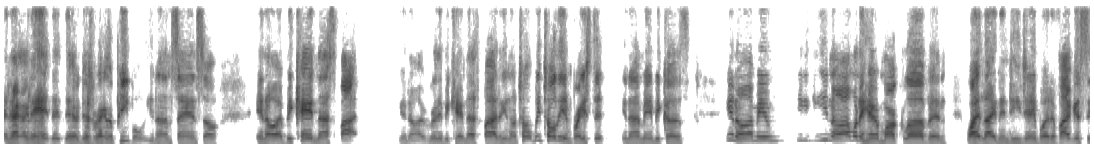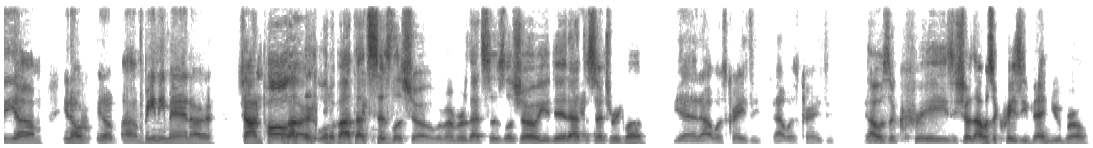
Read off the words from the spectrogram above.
and act like they they're just regular people. You know what I'm saying? So, you know, it became that spot. You know, it really became that spot. You know, to, we totally embraced it. You know what I mean? Because, you know, I mean, you, you know, I want to hear Mark Love and White Lightning DJ, but if I could see, um, you know, you know, um, Beenie Man or Sean Paul What or about, the, what about that Sizzla show? Remember that Sizzla show you did at the Century Club? Yeah, that was crazy. That was crazy. That was a crazy show. That was a crazy venue, bro.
